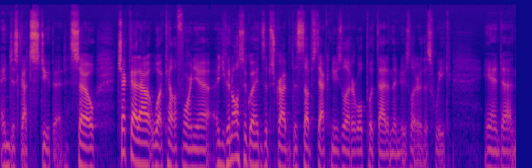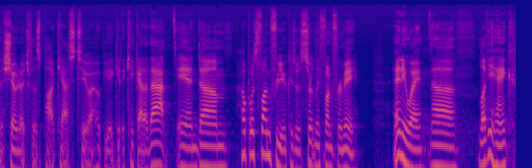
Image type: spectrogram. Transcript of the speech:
and just got stupid. So check that out. What California? You can also go ahead and subscribe to the Substack newsletter. We'll put that in the newsletter this week and uh, in the show notes for this podcast too. I hope you get a kick out of that, and um, hope it was fun for you because it was certainly fun for me. Anyway, uh, love you, Hank.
